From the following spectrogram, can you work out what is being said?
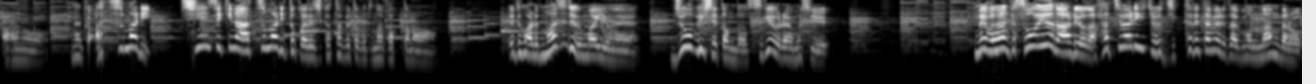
あの、なんか集まり、親戚の集まりとかでしか食べたことなかったな。え、でもあれマジでうまいよね。常備してたんだ。すげえ羨ましい。でもなんかそういうのあるような。8割以上実家で食べる食べ物なんだろう。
